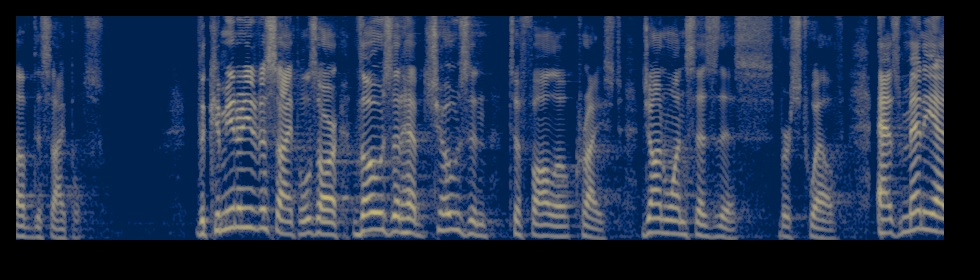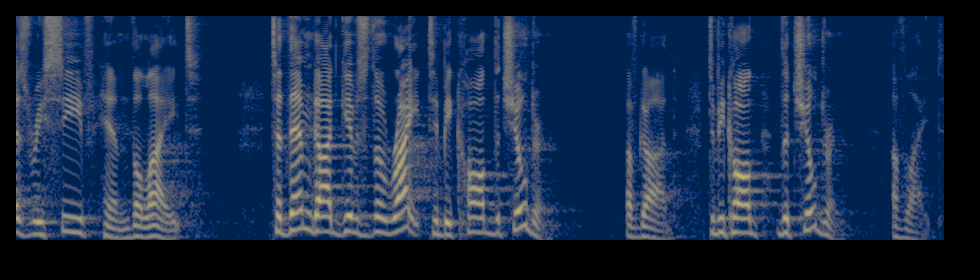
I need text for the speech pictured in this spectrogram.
of disciples. The community of disciples are those that have chosen to follow Christ. John 1 says this, verse 12 As many as receive him, the light, to them God gives the right to be called the children of God, to be called the children of light.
